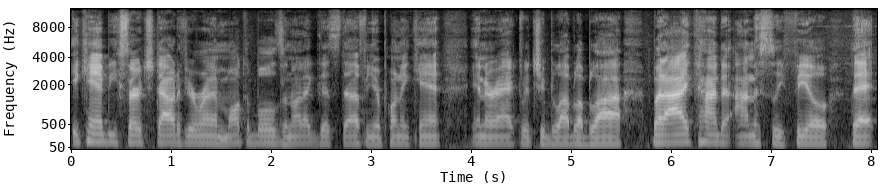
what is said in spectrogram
It can be searched out if you're running multiples and all that good stuff, and your opponent can't interact with you, blah, blah, blah. But I kind of honestly feel that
